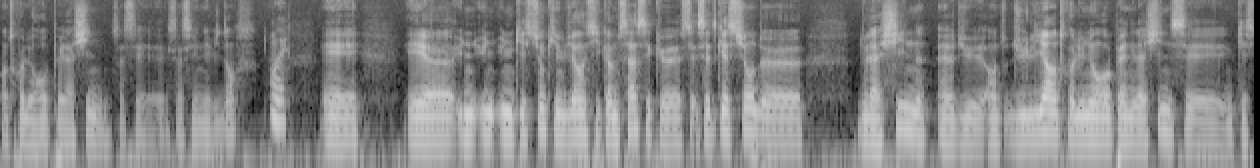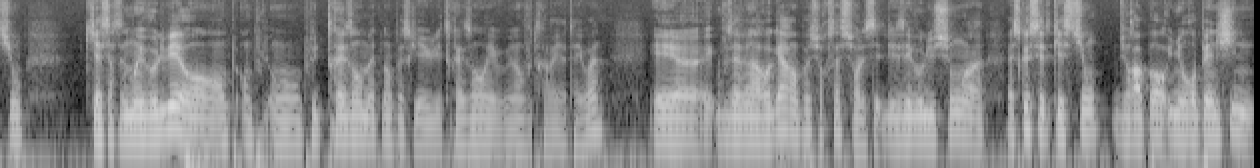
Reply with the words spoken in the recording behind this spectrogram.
entre l'Europe et la Chine, ça c'est une évidence. Et, et euh, une, une, une, question qui me vient aussi comme ça, c'est que cette question de, de la Chine, euh, du, en, du lien entre l'Union européenne et la Chine, c'est une question qui a certainement évolué en, en, plus, en, plus, de 13 ans maintenant, parce qu'il y a eu les 13 ans et maintenant vous travaillez à Taïwan. Et euh, vous avez un regard un peu sur ça, sur les, les évolutions. Euh, Est-ce que cette question du rapport Union européenne-Chine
